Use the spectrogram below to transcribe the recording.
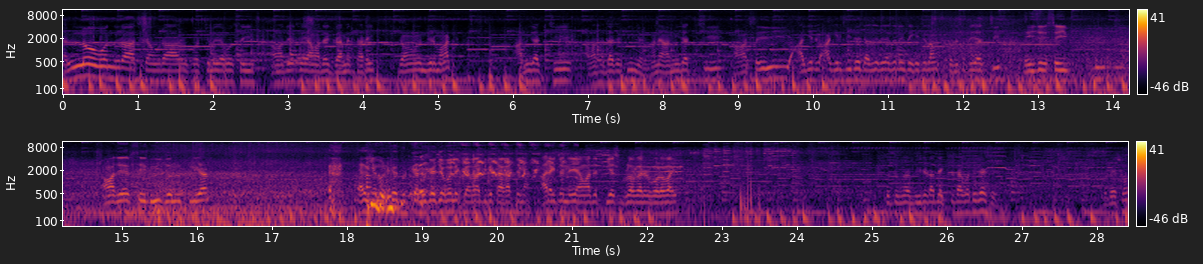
হ্যালো বন্ধুরা আজকে আমরা আর চলে যাব সেই আমাদের সেই আমাদের গ্রামের ধারেই জগন্নাথের মাঠ। আমি যাচ্ছি আমার সাথে আছে তিনজন মানে আমি যাচ্ছি আমার সেই আগের আগের ভিডিও যাদের যাদের দেখেছিলাম ওদের সাথে যাচ্ছি। এই যে সেই আমাদের সেই দুইজন প্লেয়ার একজন গুটকা ঢুকেছে বলে ক্যামেরার দিকে তাকাচ্ছে না আরেকজন এই আমাদের পিএস ব্লগারের বড় ভাই। তো তোমরা ভিডিওটা দেখতে থাকো ঠিক আছে? দেখো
